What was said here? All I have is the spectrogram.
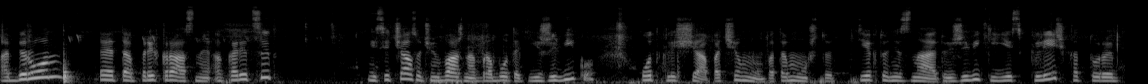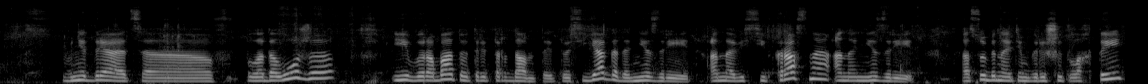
Аберон это прекрасный акарицид. И сейчас очень важно обработать ежевику от клеща. Почему? Потому что те, кто не знает, у ежевики есть клещ, который внедряется в плодоложие и вырабатывает ретарданты. То есть ягода не зреет. Она висит красная, она не зреет. Особенно этим грешит лахтей,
